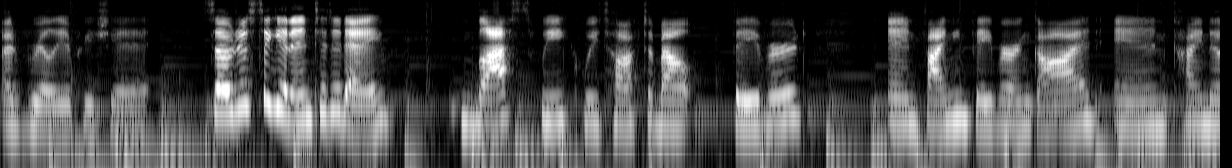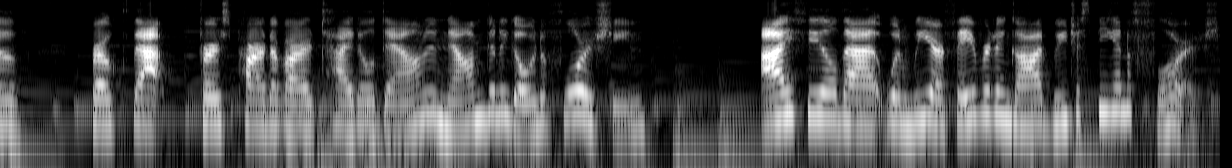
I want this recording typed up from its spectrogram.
I'd really appreciate it. So, just to get into today, last week we talked about favored and finding favor in God and kind of broke that first part of our title down. And now I'm going to go into flourishing. I feel that when we are favored in God, we just begin to flourish.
